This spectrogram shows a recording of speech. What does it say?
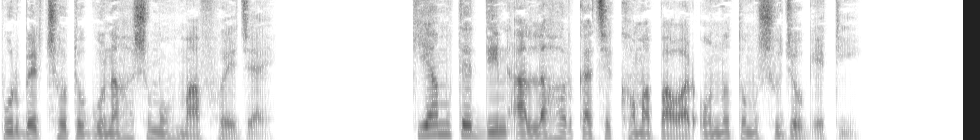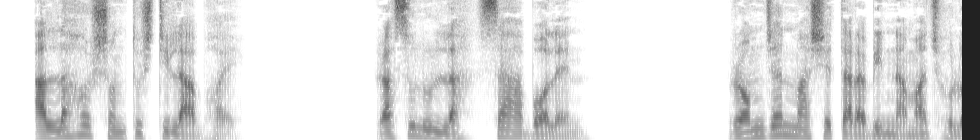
পূর্বের ছোট গুনাহসমূহ মাফ হয়ে যায়। কিয়ামতের দিন আল্লাহর কাছে ক্ষমা পাওয়ার অন্যতম সুযোগ এটি। আল্লাহর সন্তুষ্টি লাভ হয়। রাসূলুল্লাহ সাহ বলেন, রমজান মাসে তারাবির নামাজ হল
